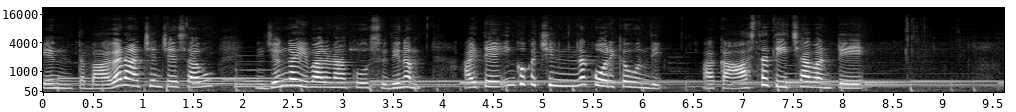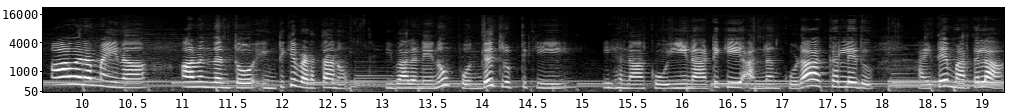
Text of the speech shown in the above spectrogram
ఎంత బాగా నాట్యం చేశావు? నిజంగా ఇవాళ నాకు సుదినం. అయితే ఇంకొక చిన్న కోరిక ఉంది. ఆ కాస్త తీర్చావంటే ఆవరమైన ఆనందంతో ఇంటికి వెడతాను. ఇవాళ నేను పొందే తృప్తికి ఇక నాకు ఈనాటికి అన్నం కూడా అక్కర్లేదు. అయితే మరదల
